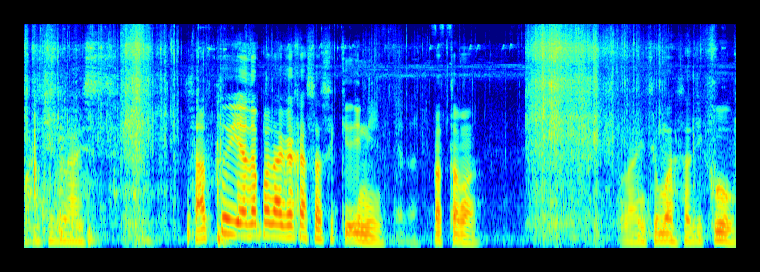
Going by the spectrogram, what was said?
Pancing guys. Satu ya dapat agak kasar sedikit ini. Ito. Pertama. Lain cuma sajiku.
